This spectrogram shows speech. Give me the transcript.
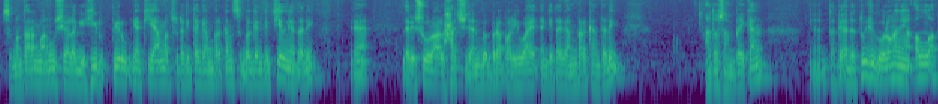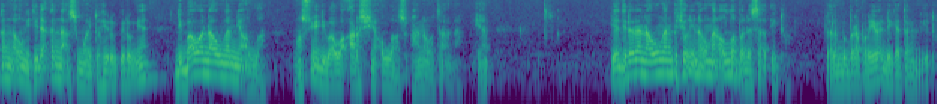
Sementara manusia lagi hiruk piruknya kiamat sudah kita gambarkan sebagian kecilnya tadi ya. Dari surah Al-Hajj dan beberapa riwayat yang kita gambarkan tadi. Atau sampaikan ya, tapi ada tujuh golongan yang Allah akan naungi. Tidak kena semua itu hiruk piruknya di bawah naungannya Allah. Maksudnya di bawah arsnya Allah subhanahu wa ta'ala ya yang tidak ada naungan kecuali naungan Allah pada saat itu. Dalam beberapa riwayat dikatakan gitu.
